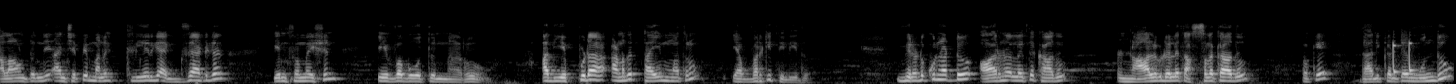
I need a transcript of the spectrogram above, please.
అలా ఉంటుంది అని చెప్పి మనకి క్లియర్గా ఎగ్జాక్ట్గా ఇన్ఫర్మేషన్ ఇవ్వబోతున్నారు. అది ఎప్పుడా అన్నది టైం మాత్రం ఎవ్వరికీ తెలియదు. మీరు అనుకున్నట్టు ఆరు నెలలు అయితే కాదు నాలుగు నెలలు అయితే అస్సలు కాదు. ఓకే? దానికంటే ముందు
